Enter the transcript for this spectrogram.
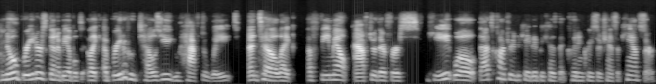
no breeder is going to be able to like a breeder who tells you you have to wait until like a female after their first heat well that's contraindicated because that could increase their chance of cancer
